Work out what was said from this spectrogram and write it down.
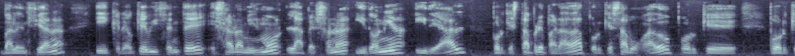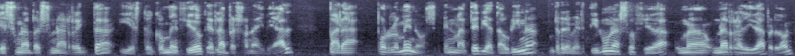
valenciana y creo que Vicente es ahora mismo la persona idónea, ideal, porque está preparada, porque es abogado, porque, porque es una persona recta y estoy convencido que es la persona ideal para, por lo menos en materia taurina, revertir una sociedad, una, una realidad, perdón,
